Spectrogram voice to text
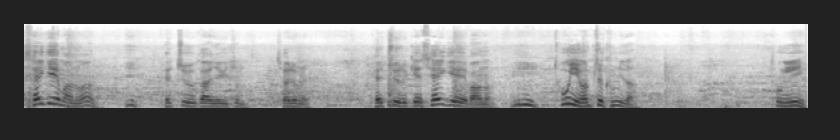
세 개에 만 원. 배추가 여기 좀 저렴해. 배추 이렇게 세 개에 만 원. 통이 엄청 큽니다. 통이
